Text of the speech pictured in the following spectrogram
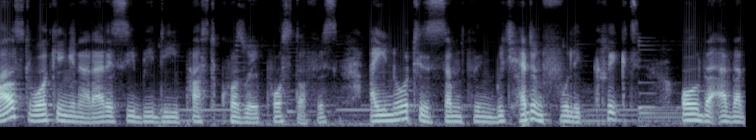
Whilst walking in Harare CBD past Causeway Post Office, I noticed something which hadn't fully clicked all the other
